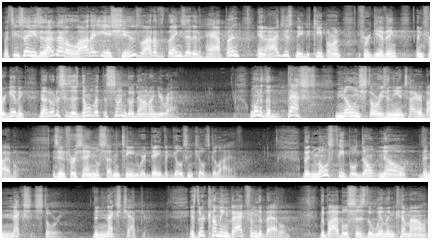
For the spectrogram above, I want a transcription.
What's he saying? He says, I've got a lot of issues, a lot of things that have happened, and I just need to keep on forgiving and forgiving. Now, notice he says, Don't let the sun go down on your wrath. One of the best known stories in the entire Bible is in 1 Samuel 17, where David goes and kills Goliath. But most people don't know the next story, the next chapter. As they're coming back from the battle, the Bible says the women come out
